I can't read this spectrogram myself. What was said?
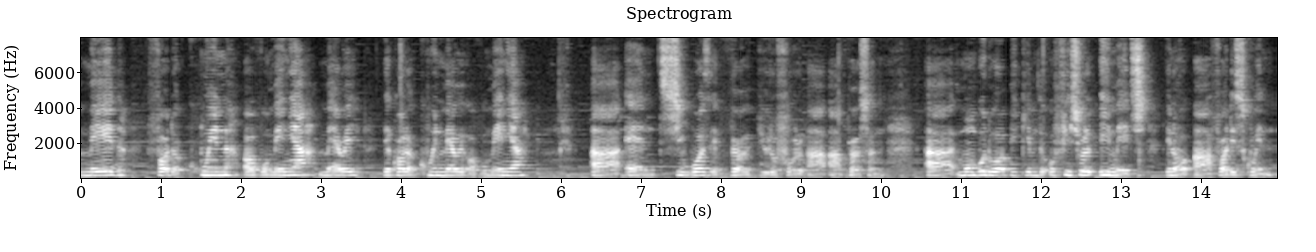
made for the Queen of Romania, Mary. They call her Queen Mary of Romania. Uh, and she was a very beautiful uh, uh, person. uh, Mon Boudoir became the official image, you know, uh, for this queen.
